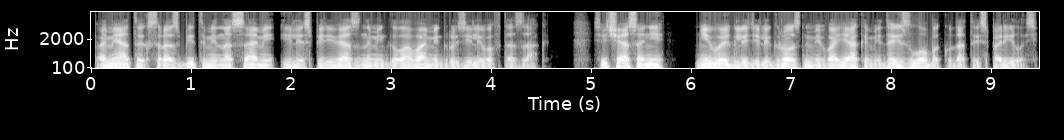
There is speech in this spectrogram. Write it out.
помятых, с разбитыми носами или с перевязанными головами, грузили в автозак. Сейчас они не выглядели грозными вояками, да и злоба куда-то испарилась.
